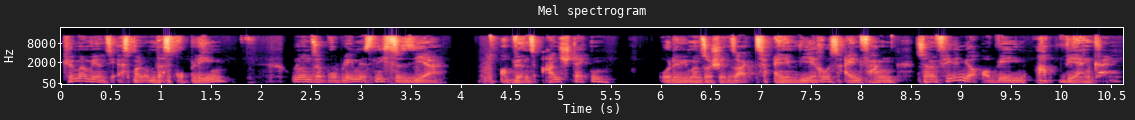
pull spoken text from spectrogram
Kümmern wir uns erstmal um das Problem. Und unser Problem ist nicht so sehr, ob wir uns anstecken oder wie man so schön sagt, einen Virus einfangen, sondern vielmehr, ob wir ihn abwehren können.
